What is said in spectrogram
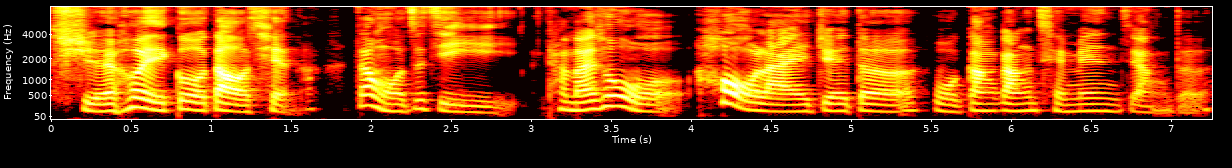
学会过道歉啊？但我自己坦白说，我后来觉得我刚刚前面讲的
